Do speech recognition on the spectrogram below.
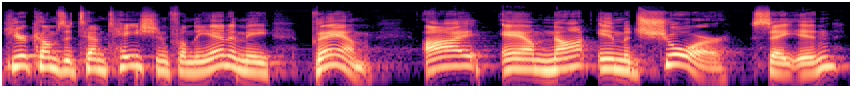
Here comes a temptation from the enemy. Bam. I am not immature, Satan.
